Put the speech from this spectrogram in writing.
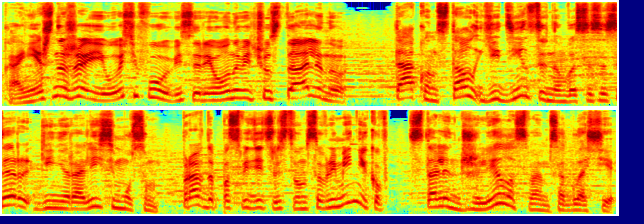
Конечно же, Иосифу Виссарионовичу Сталину. Так он стал единственным в СССР генералиссимусом. Правда, по свидетельствам современников, Сталин жалел о своем согласии.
